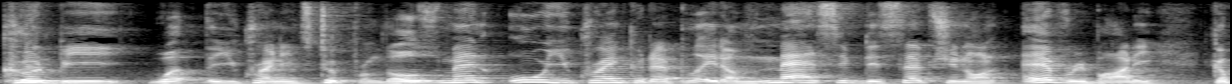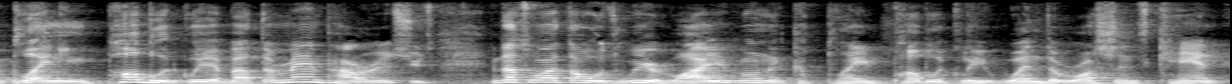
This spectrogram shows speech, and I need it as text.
could be what the Ukrainians took from those men, or Ukraine could have played a massive deception on everybody, complaining publicly about their manpower issues. And that's what I thought was weird. Why are you going to complain publicly when the Russians can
